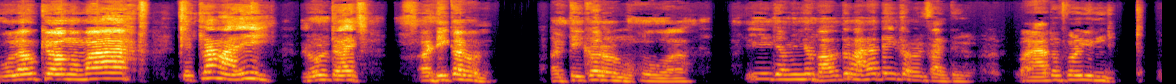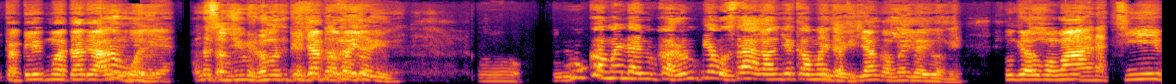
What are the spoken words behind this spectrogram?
બોલાવ કેવા મમ્મા? કેટલા મારી? રોડ ટચ અઢી કરોડ. અઢી કરોડ મૂકો એ જમીન નો ભાવ તો મારા ત્રણ કરોડ કાઢતો પણ આ તો થોડી તકલીફમાં હતા તે આવું બોલે. અને સબ્જી મેળવવા બીજા કમાઈ લઈએ હું કમાઈ લાવ્યું કરોડ રૂપિયા ઓછા આલામ જે કમાઈ લાવ્યું બીજા કમાઈ લાવ્યું અમે. શું કેવું મમ્મા? આ નથી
